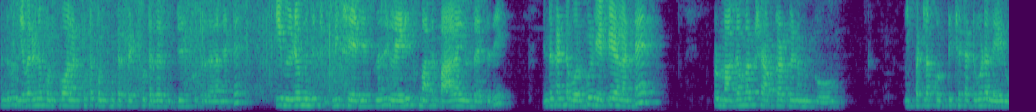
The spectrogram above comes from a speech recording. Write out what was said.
అందుకు ఎవరైనా కొనుక్కోవాలనుకుంటే కొనుక్కుంటారు పెట్టుకుంటారు కదా బుక్ చేసుకుంటారు కదా అంటే ఈ వీడియో ముందు మీకు షేర్ చేస్తున్నాను. లేడీస్కి మాత్రం బాగా యూజ్ అవుతుంది. ఎందుకంటే వర్క్ చేపించాలంటే ఇప్పుడు మగ్గం వర్క్ షాప్ కాడిపోయినాం అనుకో ఇప్పట్లో కొట్టించేటట్టు కూడా లేరు.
